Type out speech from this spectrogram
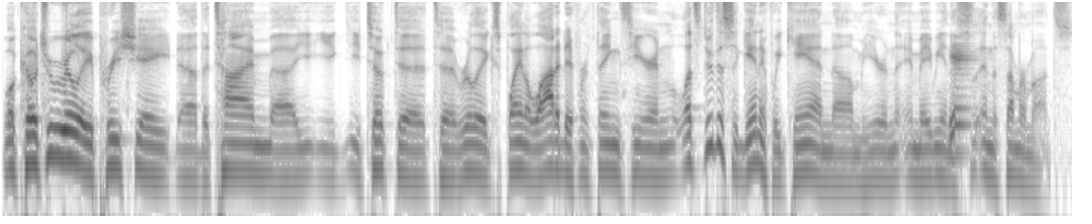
Well, Coach, we really appreciate uh, the time uh, you, you, took to, to really explain a lot of different things here, and let's do this again if we can um, here in the, maybe in the, in the summer months.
